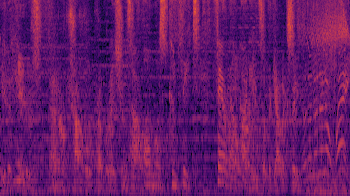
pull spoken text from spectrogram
It appears that our travel preparations are almost complete. Farewell, Guardians. of the Galaxy. No, no, no, no, no, wait!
